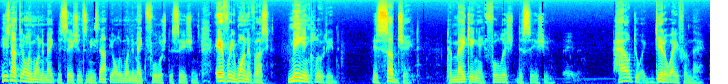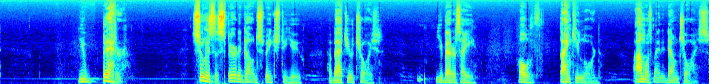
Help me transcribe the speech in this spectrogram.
He's not the only one to make decisions, and he's not the only one to make foolish decisions. Every one of us, me included, is subject to making a foolish decision. How do I get away from that? You better, as soon as the Spirit of God speaks to you about your choice, you better say, Oh, thank you, Lord. I almost made a dumb choice.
